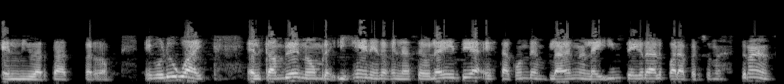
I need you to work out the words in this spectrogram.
en libertad. Perdón. En Uruguay, el cambio de nombre y género en la cédula de identidad está contemplado en la ley integral para personas trans,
